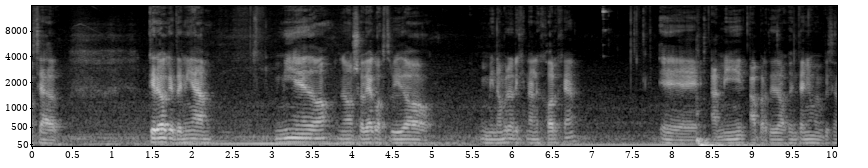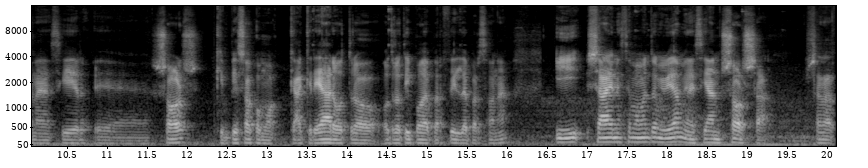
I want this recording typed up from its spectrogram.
o sea, creo que tenía miedo, ¿no? Yo había construido, mi nombre original es Jorge, eh, a mí a partir de los 20 años me empiezan a decir eh, George, que empiezo como a crear otro, otro tipo de perfil de persona. Y ya en este momento de mi vida me decían Georgia, ya,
